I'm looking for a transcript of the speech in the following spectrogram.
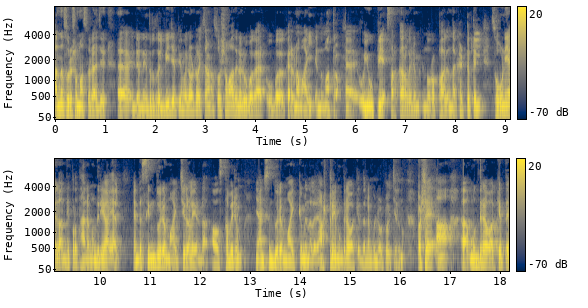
അന്ന് സുഷമ സ്വരാജ് എന്റെ നേതൃത്വത്തിൽ ബി ജെ പി മുന്നോട്ട് വെച്ചാണ് സുഷമ അതിനൊരു ഉപകാര ഉപകരണമായി എന്ന് മാത്രം. യു പി എ സർക്കാർ വരും എന്നുറപ്പാകുന്ന ഘട്ടത്തിൽ സോണിയാഗാന്ധി പ്രധാനമന്ത്രിയായാൽ എന്റെ സിന്ദൂരം മായ്ച്ചു കളയേണ്ട അവസ്ഥ വരും. ഞാൻ സിന്ദൂരം മായ്ക്കും എന്നുള്ള രാഷ്ട്രീയ മുദ്രാവാക്യം തന്നെ മുന്നോട്ട് വച്ചിരുന്നു. പക്ഷേ ആ മുദ്രാവാക്യത്തെ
